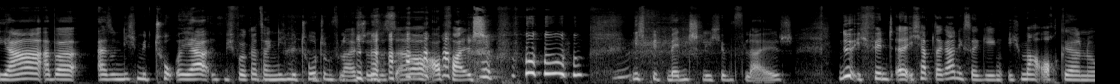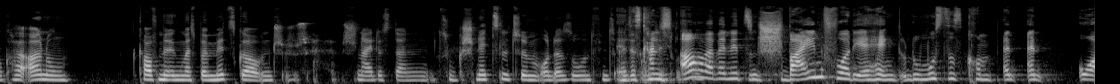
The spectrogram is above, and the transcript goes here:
Ja, aber also nicht mit to ja, ich wollte gerade sagen, nicht mit totem Fleisch, das ist aber auch falsch. nicht mit menschlichem Fleisch. Nö, ich finde, äh, ich habe da gar nichts dagegen. Ich mache auch gerne, keine Ahnung, kauf mir irgendwas beim Metzger und sch sch- schneide es dann zu geschnetzeltem oder so und finde es Ja, das kann ich auch, aber wenn jetzt ein Schwein vor dir hängt und du musst das kom ein, ein oh,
